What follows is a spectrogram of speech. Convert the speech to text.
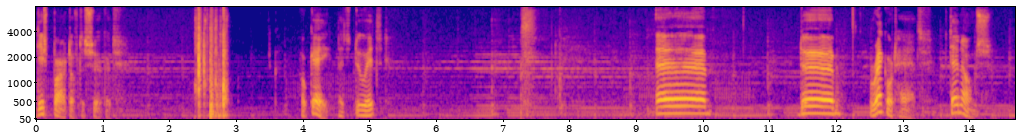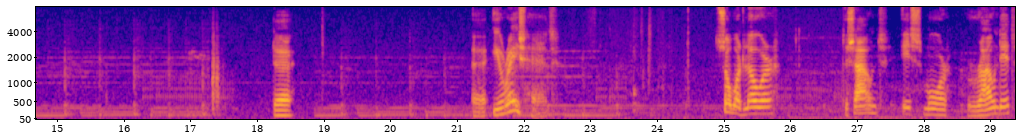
this part of the circuit. Okay, let's do it. The record head, 10 ohms. The uh, erase head, somewhat lower. The sound is more rounded,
